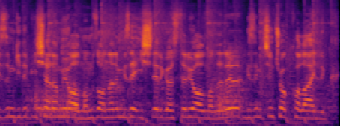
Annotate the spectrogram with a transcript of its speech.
Bizim gidip iş aramıyor olmamız, onların bize işleri gösteriyor olmaları bizim için çok kolaylık.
